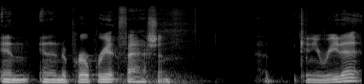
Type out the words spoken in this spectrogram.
in in an appropriate fashion. Uh, Can you read it?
